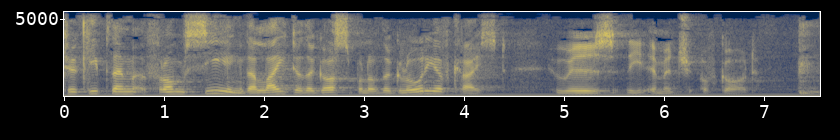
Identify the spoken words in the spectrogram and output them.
to keep them from seeing the light of the gospel of the glory of Christ who is the image of God. now,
